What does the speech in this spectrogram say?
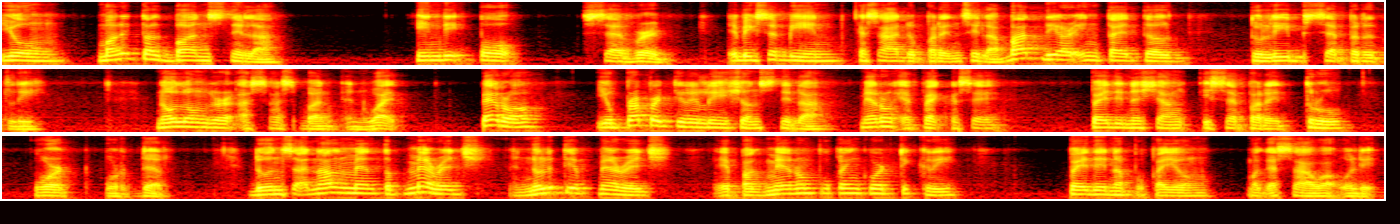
yung marital bonds nila, hindi po severed. Ibig sabihin, kasado pa rin sila. But they are entitled to live separately, no longer as husband and wife. Pero, yung property relations nila, merong effect kasi pwede na siyang i-separate through court order. Doon sa annulment of marriage nullity of marriage, eh pag meron po kayong court decree, pwede na po kayong mag-asawa uli.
